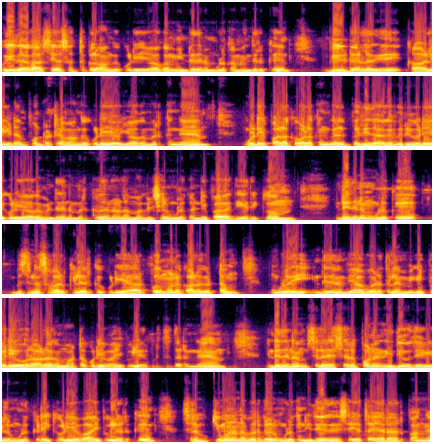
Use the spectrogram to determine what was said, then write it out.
புதிதாக அசைய சொத்துக்கள் வாங்கக்கூடிய யோகம் இன்று தினம் உங்களுக்கு அமைந்திருக்கு. வீடு அல்லது காலி இடம் போன்றவற்றை வாங்கக்கூடிய யோகம் இருக்குங்க. உங்களுடைய பழக்க வழக்கங்கள் பெரிதாக விரிவடையக்கூடிய யோகம் இன்று தினம் இருக்கிறதுனால மகிழ்ச்சிகள் உங்களுக்கு கண்டிப்பாக அதிகரிக்கும். இன்றைய தினம் உங்களுக்கு பிசினஸ் வாழ்க்கையில் இருக்கக்கூடிய அற்புதமான காலகட்டம். உங்களை இந்த தினம் வியாபாரத்தில் மிகப்பெரிய ஒரு ஆளாக மாற்றக்கூடிய வாய்ப்புகள் ஏற்படுத்தி தருங்க. இந்த தினம் சில சிறப்பான நிதி உதவிகள் உங்களுக்கு கிடைக்கக்கூடிய வாய்ப்புகள் இருக்கு. சில முக்கியமான நபர்கள் உங்களுக்கு நிதி உதவி செய்ய தயாராக இருப்பாங்க.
